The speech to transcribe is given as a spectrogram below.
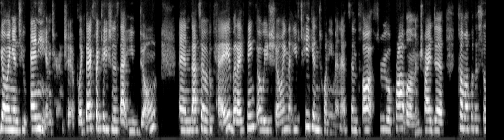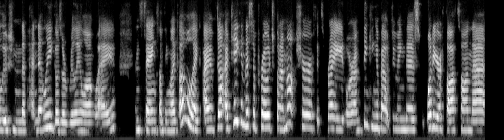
going into any internship. Like the expectation is that you don't, and that's okay. But I think always showing that you've taken 20 minutes and thought through a problem and tried to come up with a solution independently goes a really long way and saying something like oh like i've done i've taken this approach but i'm not sure if it's right or i'm thinking about doing this what are your thoughts on that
